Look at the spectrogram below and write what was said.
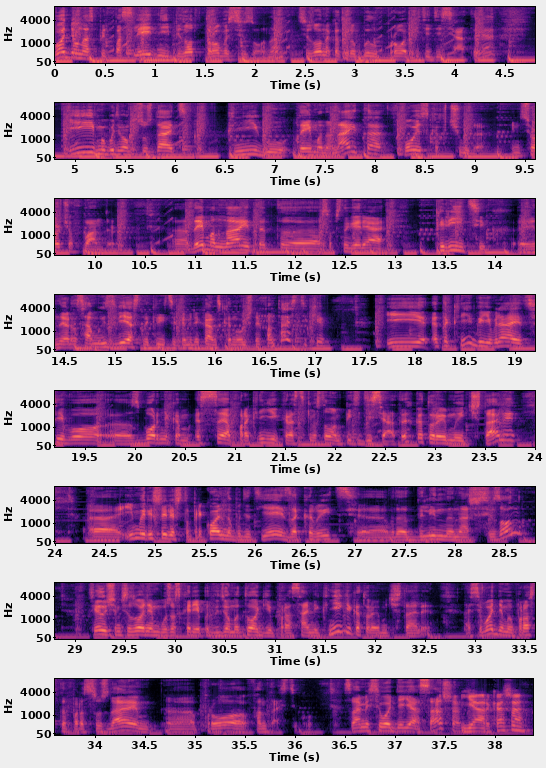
Сегодня у нас предпоследний эпизод второго сезона. Сезона, который был про 50-е. И мы будем обсуждать книгу Дэймона Найта «В поисках чуда» «In Search of Wonder». Э, Дэймон Найт — это, собственно говоря, критик, э, и, наверное, самый известный критик американской научной фантастики. И эта книга является его э, сборником эссе про книги как раз-таки в основном 50-х, которые мы читали. И мы решили, что прикольно будет ей закрыть вот этот длинный наш сезон. В следующем сезоне мы уже скорее подведем итоги про сами книги, которые мы читали. А сегодня мы просто порассуждаем э, про фантастику. С вами сегодня я, Саша. Я, Аркаша.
